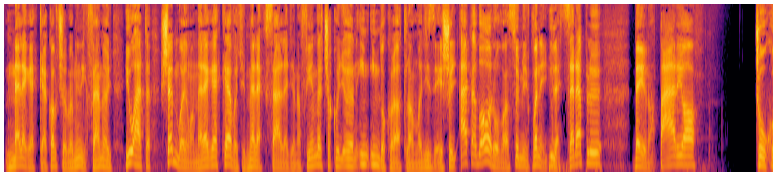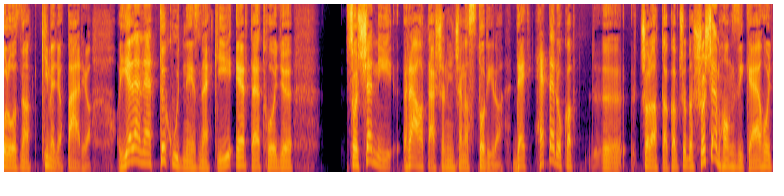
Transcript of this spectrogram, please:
melegekkel kapcsolatban mindig felmerül, hogy jó, hát semmi bajom a melegekkel, vagy hogy meleg szál legyen a filmben, csak hogy olyan indokolatlan vagy izé, és hogy általában arról van szó, hogy mondjuk van egy ület szereplő, bejön a párja, csókolóznak, kimegy a párja. A jelenet tök úgy néznek ki, érted, hogy Szóval semmi ráhatása nincsen a sztorira. De egy heterokap csalattal kapcsolatban sosem hangzik el, hogy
